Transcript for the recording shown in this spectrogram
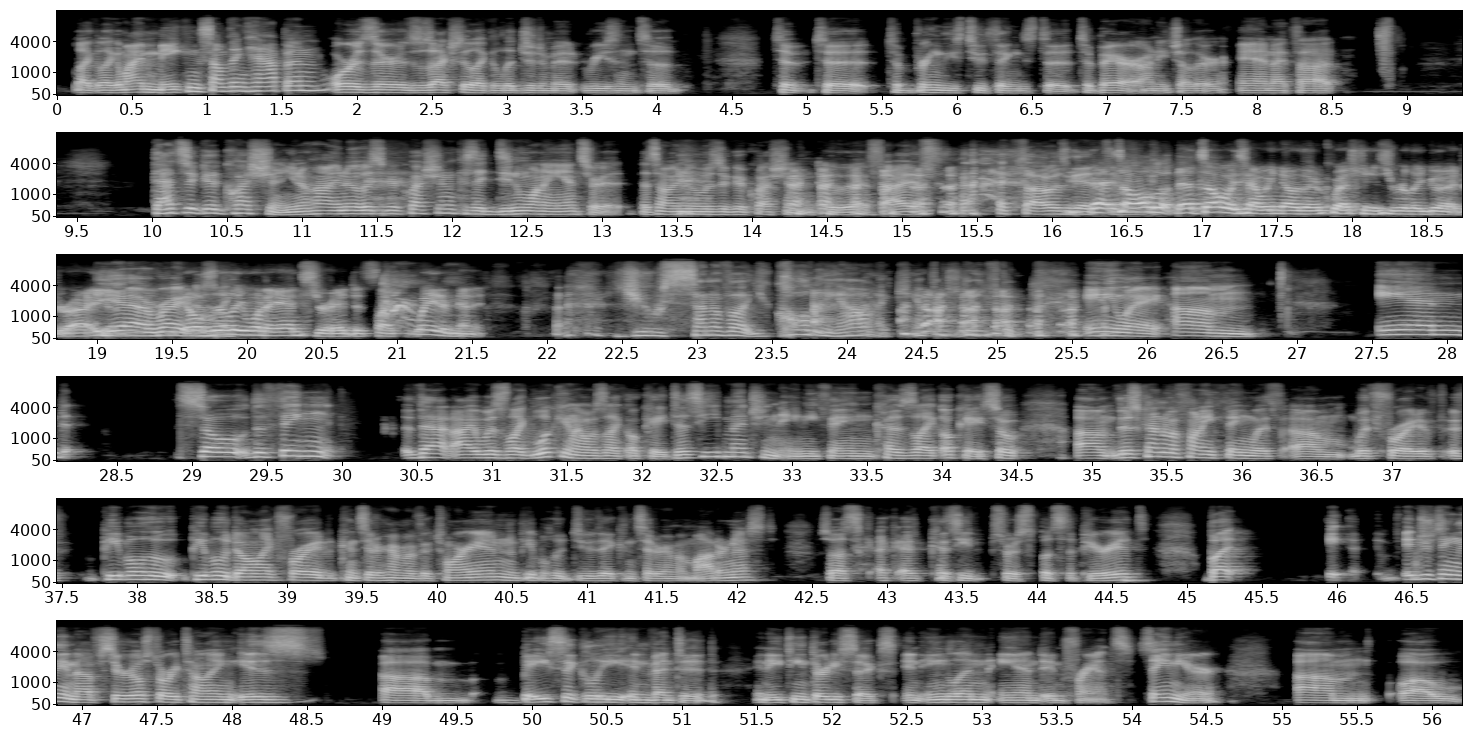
Like like, am I making something happen, or is there is there actually like a legitimate reason to to to to bring these two things to to bear on each other? And I thought that's a good question. You know how I knew it was a good question because I didn't want to answer it. That's how I knew it was a good question. if I, I thought it was good. That's all. That's always how we know their question is really good, right? Yeah, I mean, right. You don't really like, want to answer it. It's like, wait a minute. you son of a! You called me out. I can't believe it. Anyway, um, and so the thing that I was like looking, I was like, okay, does he mention anything? Because like, okay, so um, there's kind of a funny thing with um, with Freud. If, if, people who people who don't like Freud consider him a Victorian, and people who do, they consider him a modernist. So that's because he sort of splits the periods. But it, interestingly enough, serial storytelling is um, basically invented in 1836 in England and in France, same year. Um, uh,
